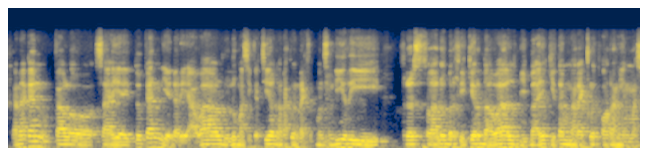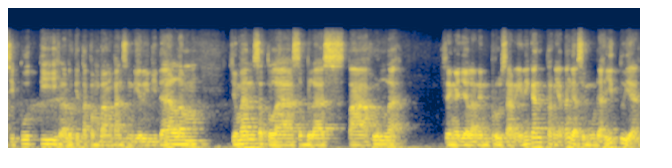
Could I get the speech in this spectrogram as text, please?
Karena kan kalau saya itu kan ya dari awal dulu masih kecil ngelakuin rekrutmen sendiri, terus selalu berpikir bahwa lebih baik kita merekrut orang yang masih putih, lalu kita kembangkan sendiri di dalam. Cuman setelah 11 tahun lah saya ngejalanin perusahaan ini kan ternyata nggak semudah itu ya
